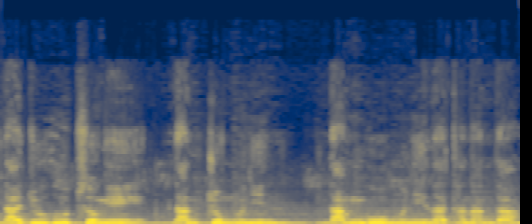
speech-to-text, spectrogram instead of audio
나주 읍성의 남쪽 문인 남고문이 나타난다.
